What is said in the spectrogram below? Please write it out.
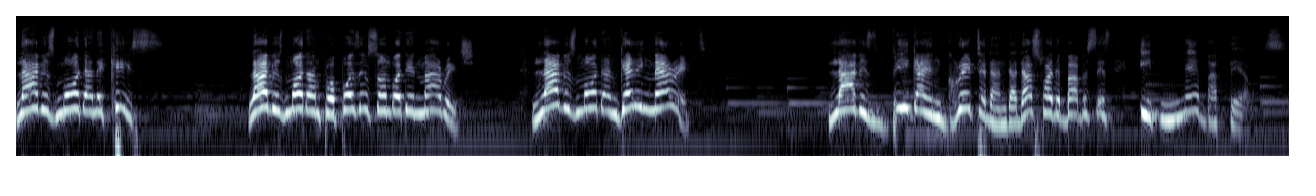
Love is more than a kiss. Love is more than proposing somebody in marriage. Love is more than getting married. Love is bigger and greater than that. That's why the Bible says it never fails.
